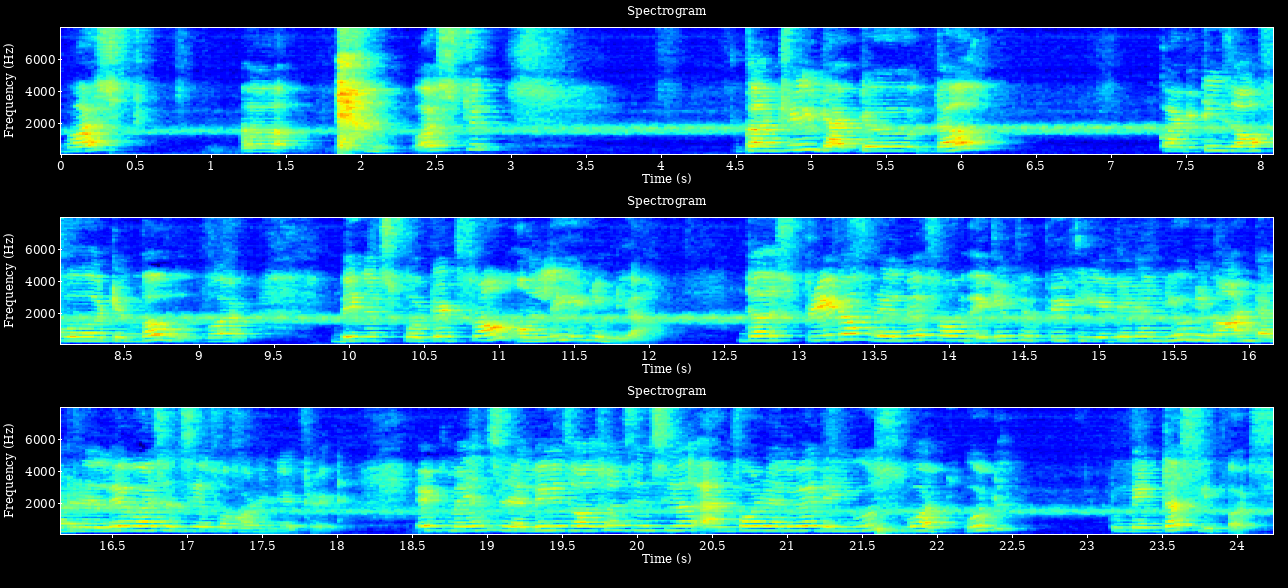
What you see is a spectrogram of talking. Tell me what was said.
vast, uh, worst country that uh, the quantities of uh, timber were being exported from only in India. The spread of railway from 1850 created a new demand that railway was essential for continental trade. It means railway is also essential and for railway they use what? Wood to make the sleepers.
